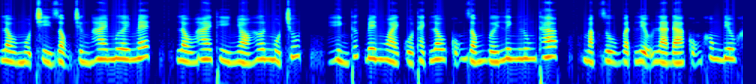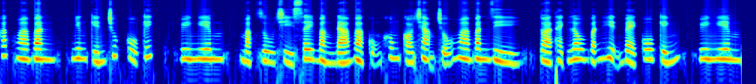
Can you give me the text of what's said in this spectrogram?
lầu một chỉ rộng chừng 20 mét, Lầu 2 thì nhỏ hơn một chút. Hình thức bên ngoài của thạch lâu cũng giống với linh lung tháp. Mặc dù vật liệu là đá cũng không điêu khắc hoa văn, nhưng kiến trúc cổ kích, uy nghiêm, mặc dù chỉ xây bằng đá và cũng không có chạm chỗ hoa văn gì, tòa thạch lâu vẫn hiện vẻ cô kính, uy nghiêm.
